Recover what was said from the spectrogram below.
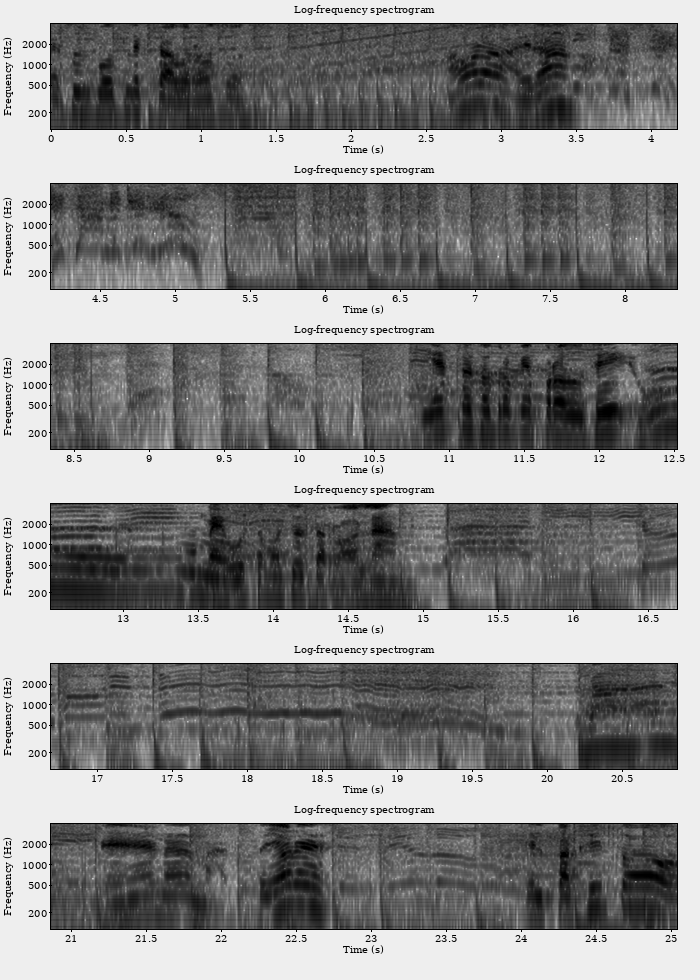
Esos botlegs sabrosos. Ahora, era. Y este es otro que producí. Uh, me gusta mucho esta rola. Eh, nada más. Señores, el paxito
